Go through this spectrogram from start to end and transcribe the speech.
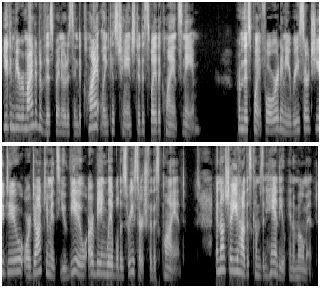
You can be reminded of this by noticing the client link has changed to display the client's name. From this point forward, any research you do or documents you view are being labeled as research for this client. And I'll show you how this comes in handy in a moment.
